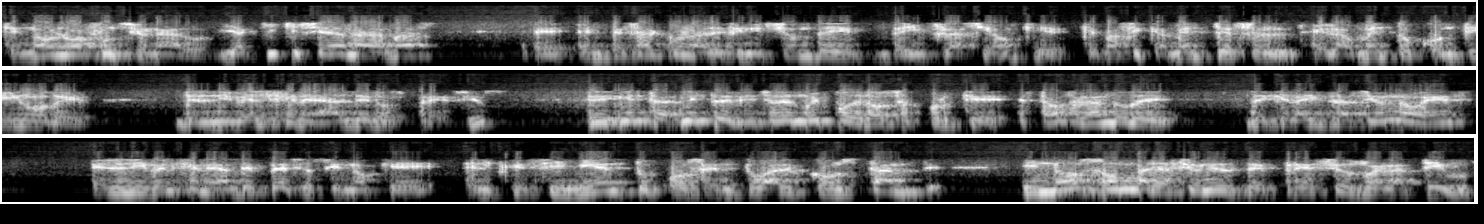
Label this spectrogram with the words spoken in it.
que no, no ha funcionado. Y aquí quisiera nada más eh, empezar con la definición de, de inflación, que, que básicamente es el aumento continuo de, del nivel general de los precios. Eh, esta, esta definición es muy poderosa porque estamos hablando de, de que la inflación no es el nivel general de precios, sino que el crecimiento porcentual constante y no son variaciones de precios relativos.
